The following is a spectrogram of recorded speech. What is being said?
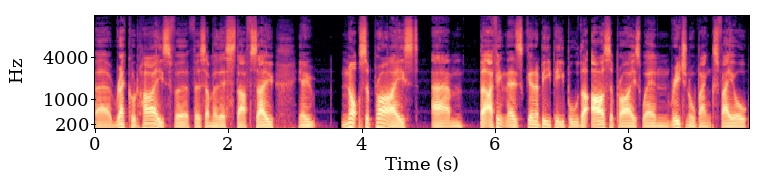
uh, record highs for for some of this stuff. So you know, not surprised. Um, but I think there's going to be people that are surprised when regional banks fail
